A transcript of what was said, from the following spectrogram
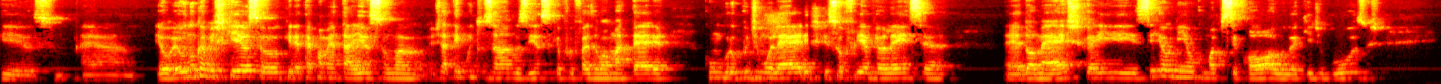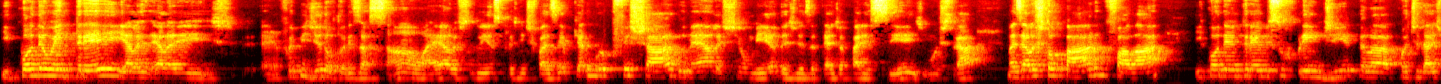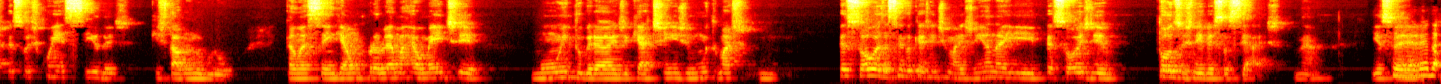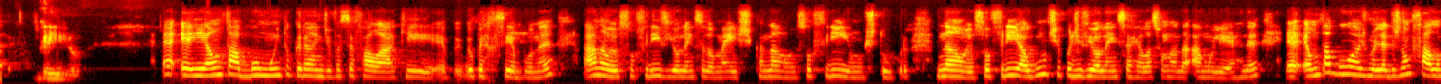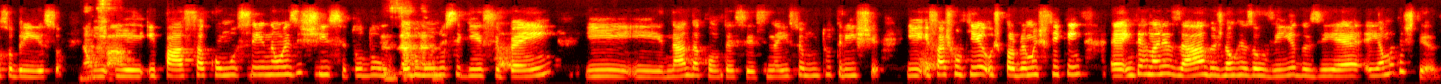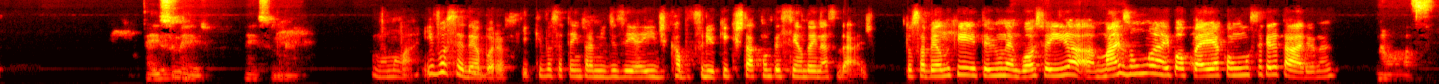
Isso. É, eu, eu nunca me esqueço, eu queria até comentar isso, uma, já tem muitos anos isso, que eu fui fazer uma matéria com um grupo de mulheres que sofria violência é, doméstica e se reuniam com uma psicóloga aqui de Búzios, e quando eu entrei, elas, elas é, foi pedida autorização a elas, tudo isso para a gente fazer, porque era um grupo fechado, né? Elas tinham medo, às vezes, até de aparecer, de mostrar, mas elas toparam falar. E quando eu entrei, eu me surpreendi pela quantidade de pessoas conhecidas que estavam no grupo. Então, assim, que é um problema realmente muito grande, que atinge muito mais pessoas, assim, do que a gente imagina, e pessoas de todos os níveis sociais, né? Isso Sim, é, é incrível. É, e é um tabu muito grande você falar que eu percebo, né? Ah, não, eu sofri violência doméstica, não, eu sofri um estupro, não, eu sofri algum tipo de violência relacionada à mulher, né? É, é um tabu, as mulheres não falam sobre isso e, e, e, passa como se não existisse, tudo, todo mundo seguisse bem e, e, nada acontecesse, né? Isso é muito triste e, e faz com que os problemas fiquem é, internalizados, não resolvidos e é, e é uma tristeza. É isso mesmo. É isso mesmo. Vamos lá. E você, Débora? O que, que você tem para me dizer aí de Cabo Frio? O que, que está acontecendo aí na cidade? Estou sabendo que teve um negócio aí, mais uma epopeia com o secretário, né? Nossa.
